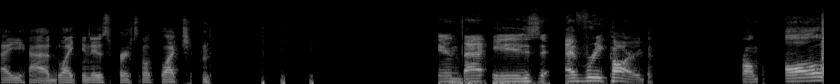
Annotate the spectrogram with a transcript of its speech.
that he had like in his personal collection. And that is every card from all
